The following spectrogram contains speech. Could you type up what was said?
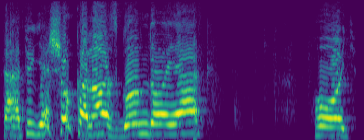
tehát ugye sokan azt gondolják hogy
